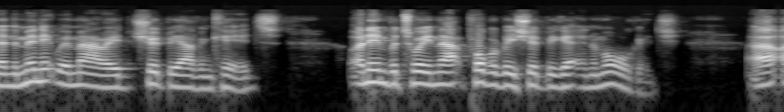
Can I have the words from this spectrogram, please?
then the minute we're married, should be having kids, and in between that, probably should be getting a mortgage. Uh,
